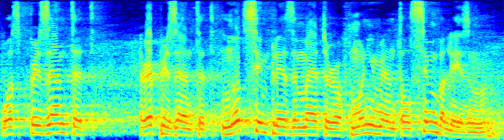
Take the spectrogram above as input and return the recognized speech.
was presented represented not simply as a matter of monumental symbolism,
